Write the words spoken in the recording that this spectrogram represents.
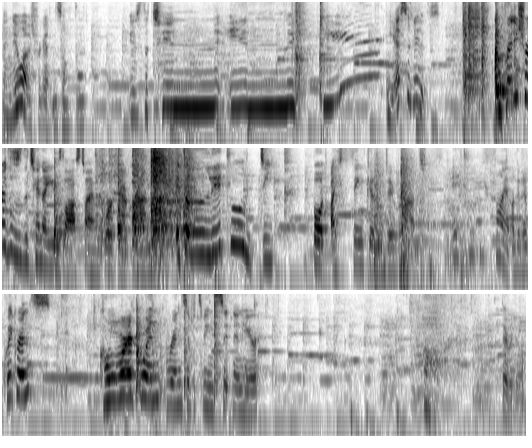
I knew I was forgetting something. Is the tin in here? Yes, it is. I'm pretty sure this is the tin I used last time it worked out grand. It's a little deep, but I think it'll do grand. It'll be fine. I'll give it a quick rinse. Quick rinse if it's been sitting in here. Oh, there we go.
